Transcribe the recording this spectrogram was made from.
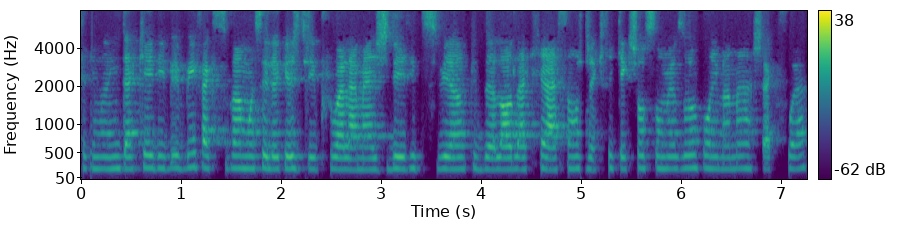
cérémonies d'accueil des bébés. Fait que souvent, moi, c'est là que je déploie la magie des rituels, puis de l'art de la création, je crée quelque chose sur mesure pour les mamans à chaque fois.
